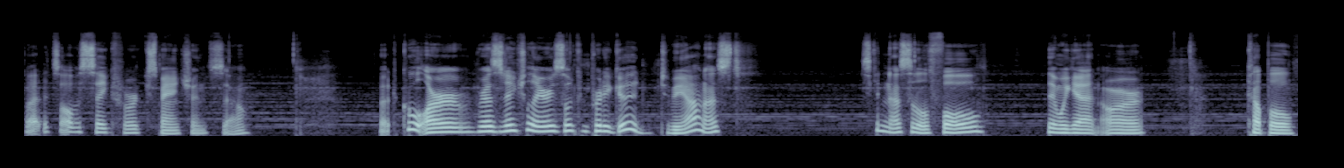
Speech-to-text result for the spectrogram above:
But it's all the sake for expansion, so. But cool, our residential area is looking pretty good, to be honest. It's getting a nice little full. Then we got our couple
